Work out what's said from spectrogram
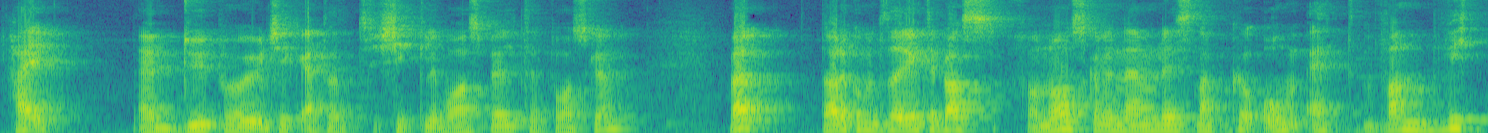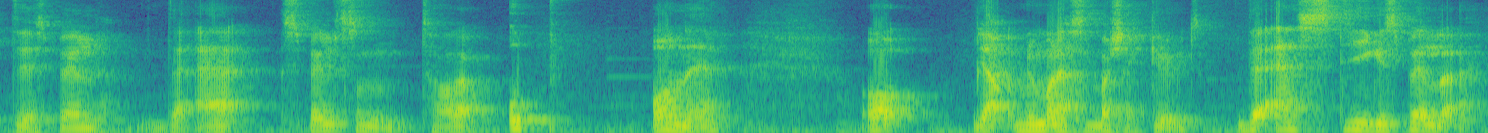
Hei, er du på utkikk etter et skikkelig bra spill til påsken? Vel, da har det kommet til riktig plass, for nå skal vi nemlig snakke om et vanvittig spill. Det er spill som tar deg opp og ned. Og ja, du må nesten bare sjekke det ut. Det er stigespillet.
